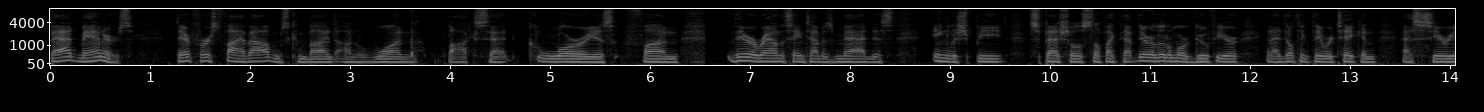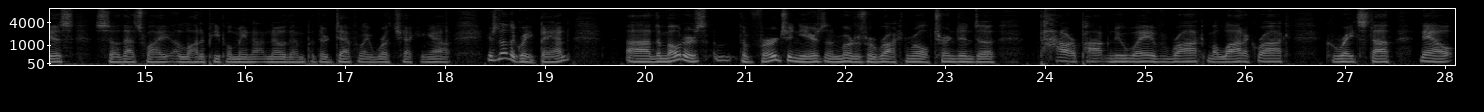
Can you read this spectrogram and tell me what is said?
Bad Manners. Their first five albums combined on one box set. Glorious fun. They're around the same time as Madness, English Beat, Specials, stuff like that. They're a little more goofier, and I don't think they were taken as serious. So that's why a lot of people may not know them, but they're definitely worth checking out. Here's another great band. Uh, the Motors, the Virgin years, and the Motors were rock and roll, turned into power pop, new wave rock, melodic rock, great stuff. Now,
